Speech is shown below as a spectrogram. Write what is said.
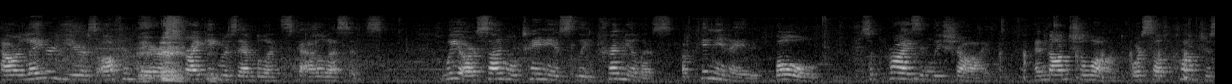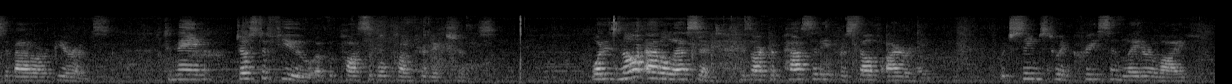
Our later years often bear a striking resemblance to adolescence. We are simultaneously tremulous, opinionated, bold, surprisingly shy, and nonchalant or self-conscious about our appearance, to name just a few of the possible contradictions. What is not adolescent is our capacity for self-irony, which seems to increase in later life.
